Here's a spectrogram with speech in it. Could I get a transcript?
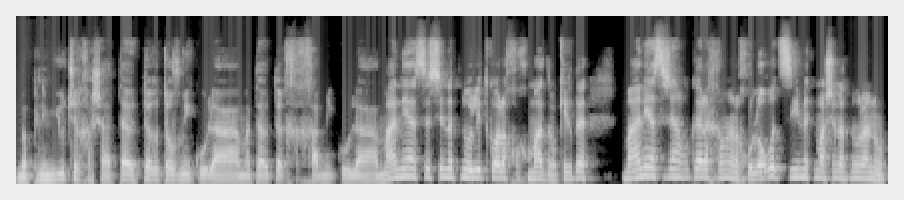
בפנימיות שלך שאתה יותר טוב מכולם אתה יותר חכם מכולם מה אני אעשה שנתנו לי את כל החוכמה? אתה מכיר את זה? מה אני אעשה שאנחנו כאלה חכמים? אנחנו לא רוצים את מה שנתנו לנו.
